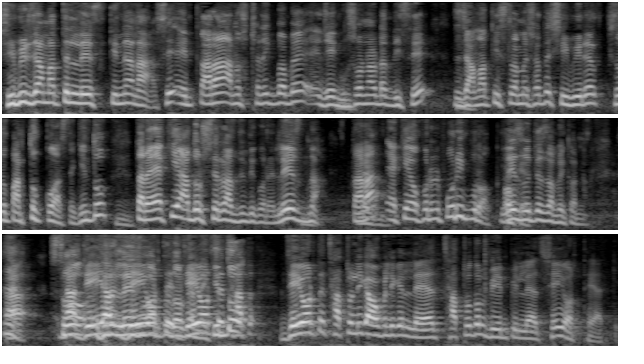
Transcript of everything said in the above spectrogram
শিবির জামাতের লেস কিনা না সে তারা আনুষ্ঠানিকভাবে যে ঘোষণাটা দিছে যে জামাত ইসলামের সাথে শিবিরের কিছু পার্থক্য আছে কিন্তু তারা একই আদর্শের রাজনীতি করে লেজ না। তারা একে অপরের পরিপূরক লেজ হইতে যাবে কেন? হ্যাঁ তো অর্থে ছাত্রলীগ আওয়ামী লীগের লেজ ছাত্রদল বিএনপির লেজ সেই অর্থে আর কি।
